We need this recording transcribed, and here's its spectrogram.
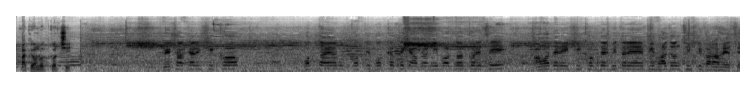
আপনাকে অনুরোধ করছি। বেসরকারি শিক্ষক প্রত্যয়ন কর্তৃপক্ষ থেকে আমরা নিবন্ধন করেছি। আমাদের এই শিক্ষকদের ভিতরে বিভাজন সৃষ্টি করা হয়েছে।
